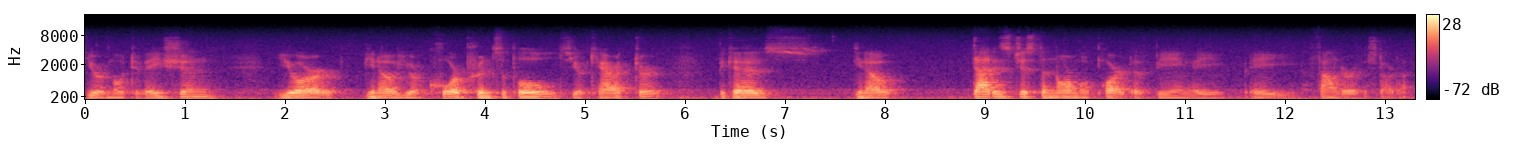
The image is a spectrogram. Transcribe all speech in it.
your motivation, your you know your core principles, your character, because you know that is just a normal part of being a a founder of a startup.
